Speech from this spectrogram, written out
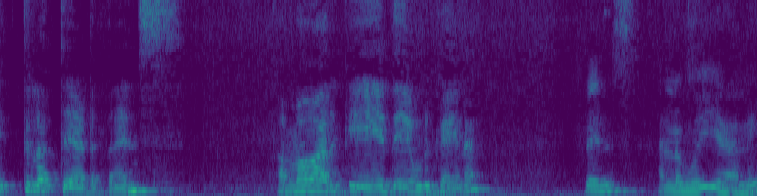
శక్తులు వస్తాయట ఫ్రెండ్స్ అమ్మవారికి ఏ దేవుడికైనా ఫ్రెండ్స్ అందులో పోయాలి.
